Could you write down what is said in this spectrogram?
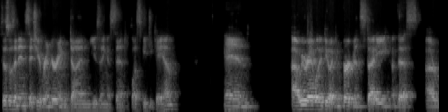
so this was an in situ rendering done using Ascent plus VTKM. And uh, we were able to do a convergence study of this uh,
